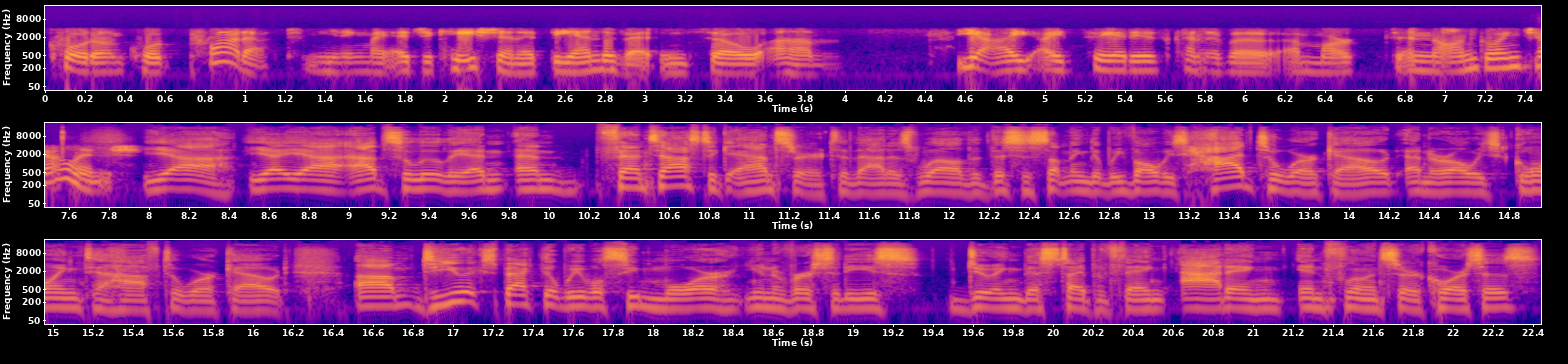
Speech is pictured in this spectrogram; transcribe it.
quote unquote product?" Meaning my education at the end of it. And so, um, yeah, I, would say it is kind of a, a, marked and ongoing challenge. Yeah, yeah, yeah, absolutely, and and fantastic answer to that as well. That this is something that we've always had to work out and are always going to have to work out. Um, do you expect that we will see more universities doing this type of thing, adding influencer courses?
